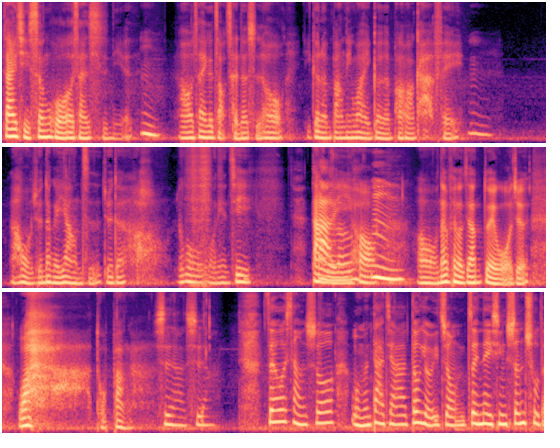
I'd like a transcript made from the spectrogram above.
在一起生活二三十年，嗯，然后在一个早晨的时候。一个人帮另外一个人泡泡咖啡，嗯，然后我觉得那个样子，觉得哦，如果我年纪大了以后，嗯，哦，男朋友这样对我，我觉得哇，多棒啊！是啊，是啊，所以我想说，我们大家都有一种最内心深处的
